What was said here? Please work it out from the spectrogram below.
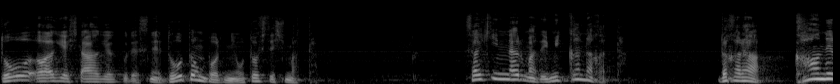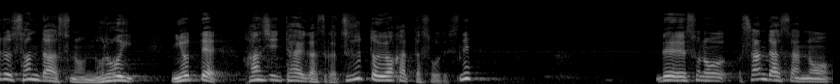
胴上げした挙句ですね道頓堀に落としてしまった。最近になるまで3日なかった。だからカーネル・サンダースの呪いによって阪神タイガースがずっと弱かったそうですね。でそのサンダースさんの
